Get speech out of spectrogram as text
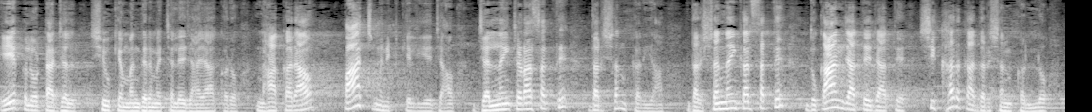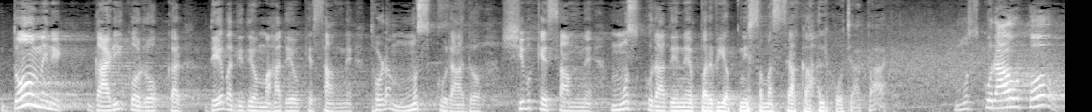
एक लोटा जल शिव के मंदिर में चले जाया करो। नहा कर आओ, पाँच मिनट के लिए जाओ। जल नहीं चढ़ा सकते, दर्शन कर आओ। दर्शन नहीं कर सकते, दुकान जाते जाते शिखर का दर्शन कर लो। दो मिनट गाड़ी को रोककर देव अधिदेव महादेव के सामने थोड़ा मुस्कुरा दो। शिव के सामने मुस्कुरा देने पर भी अपनी समस्या का हल हो जाता है। मुस्कुराओ तो।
